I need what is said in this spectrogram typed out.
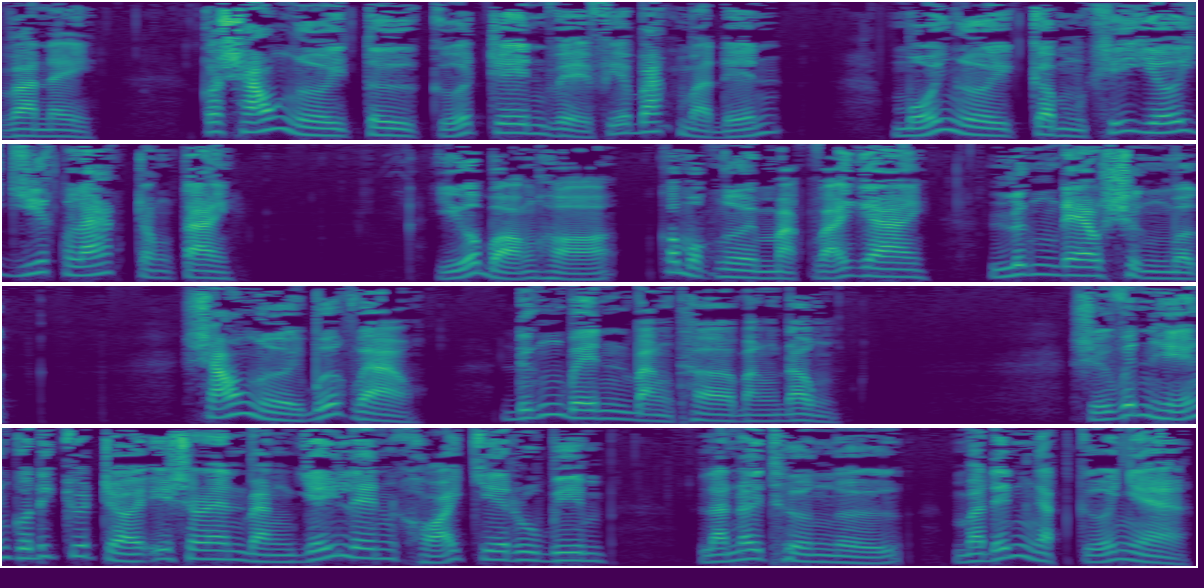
Và này, có sáu người từ cửa trên về phía bắc mà đến, mỗi người cầm khí giới giết lát trong tay. Giữa bọn họ có một người mặc vải gai, lưng đeo sừng mực. Sáu người bước vào, đứng bên bàn thờ bằng đồng. Sự vinh hiển của Đức Chúa Trời Israel bằng giấy lên khỏi cherubim là nơi thường ngự mà đến ngạch cửa nhà.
